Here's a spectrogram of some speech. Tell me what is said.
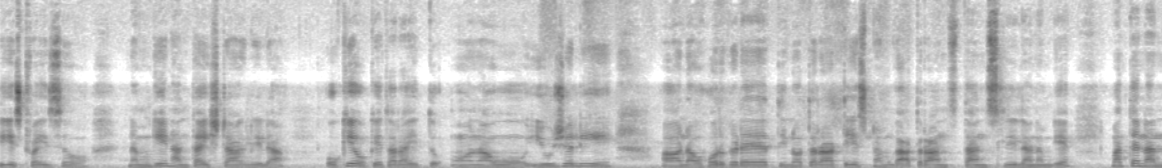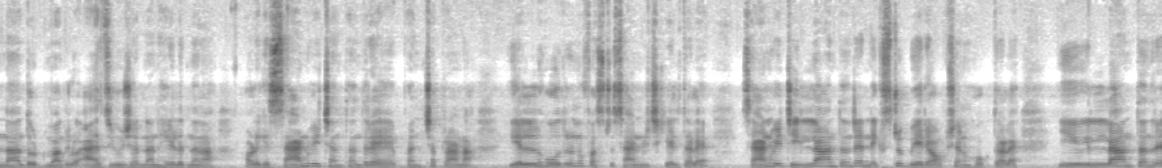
ಟೇಸ್ಟ್ ವೈಸು ನಮಗೇನು ಅಂತ ಇಷ್ಟ ಆಗಲಿಲ್ಲ. ಓಕೆ ಓಕೆ ಥರ ಇತ್ತು. ನಾವು ಯೂಶ್ವಲಿ ನಾವು ಹೊರಗಡೆ ತಿನ್ನೋ ಥರ ಟೇಸ್ಟ್ ನಮ್ಗೆ ಆ ಥರ ಅನಿಸ್ತಾ ಅನಿಸ್ಲಿಲ್ಲ ನಮಗೆ. ಮತ್ತು ನನ್ನ ದೊಡ್ಡ ಮಗಳು ಆ್ಯಸ್ ಯೂಶಲ್ ನಾನು ಹೇಳಿದ್ನಲ್ಲ, ಅವಳಿಗೆ ಸ್ಯಾಂಡ್ವಿಚ್ ಅಂತಂದರೆ ಪಂಚಪ್ರಾಣ. ಎಲ್ಲಿ ಹೋದ್ರೂ ಫಸ್ಟು ಸ್ಯಾಂಡ್ವಿಚ್ ಕೇಳ್ತಾಳೆ. ಸ್ಯಾಂಡ್ವಿಚ್ ಇಲ್ಲ ಅಂತಂದರೆ ನೆಕ್ಸ್ಟು ಬೇರೆ ಆಪ್ಷನ್ಗೆ ಹೋಗ್ತಾಳೆ. ಈ ಇಲ್ಲ ಅಂತಂದರೆ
